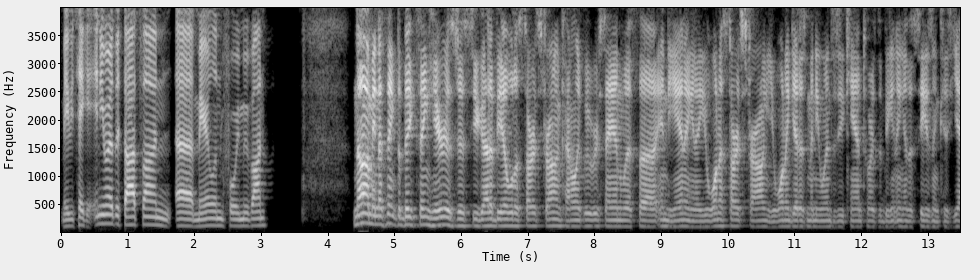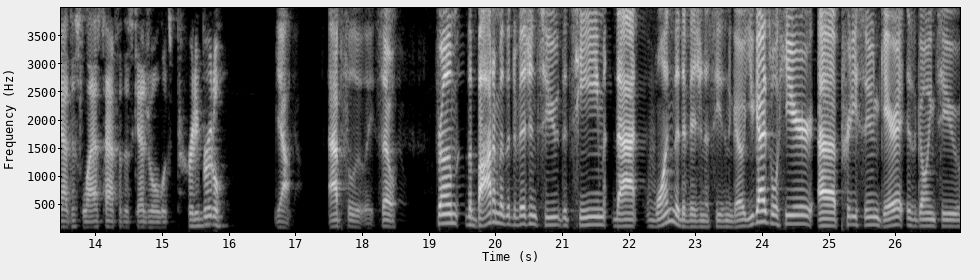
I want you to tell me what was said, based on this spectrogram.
maybe take it. Any other thoughts on uh, Maryland before we move on? No, I mean, I think the big thing here is just you got to be able to start strong, kind of like we were saying with uh, Indiana. You know, you want to start strong. You want to get as many wins as you can towards the beginning of the season because, yeah, this last half of the schedule looks pretty brutal. Yeah, absolutely. So, from the bottom of the division to the team that won the division a season ago. You guys will hear uh, pretty soon. Garrett is going to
